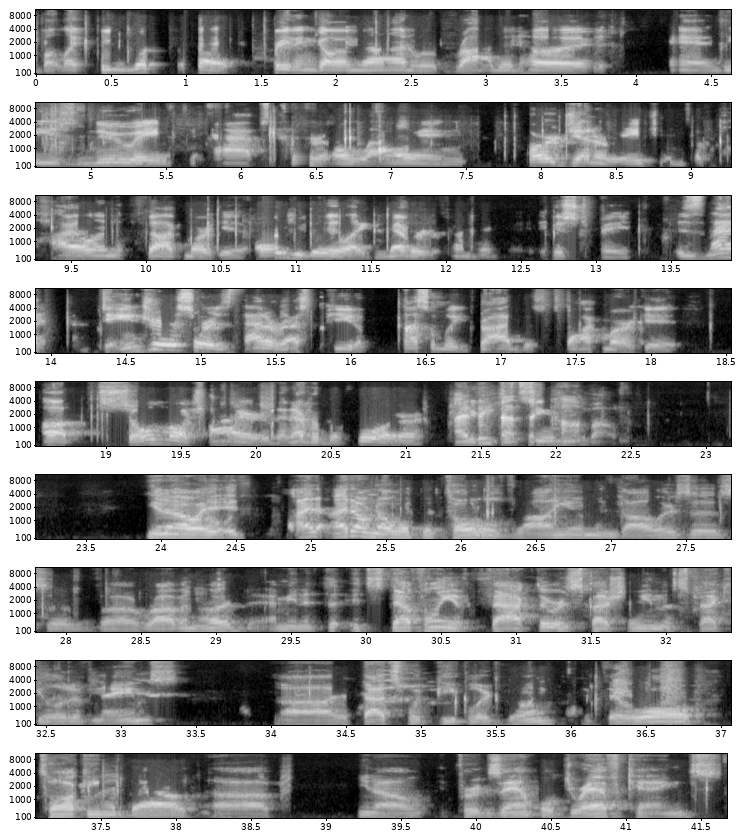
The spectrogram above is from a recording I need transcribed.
but like you look at everything going on with Robinhood and these new age apps that are allowing our generation to pile in the stock market, arguably like never time in history, is that dangerous or is that a recipe to possibly drive the stock market up so much higher than ever before? I think it that's a combo. You know, it, I, I don't know what the total volume in dollars is of uh, Robinhood. I mean, it, it's definitely a factor, especially in the speculative names. Uh, if that's what people are doing, if they're all talking about, uh, you know, for example, DraftKings,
